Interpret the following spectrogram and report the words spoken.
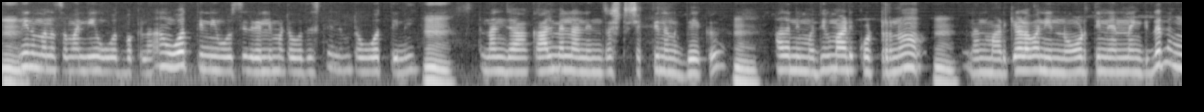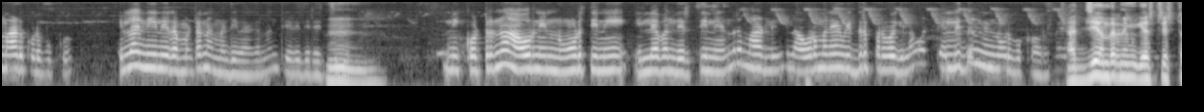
ಹ್ಮ್. ನಿನ್ನ ಮನಸ್ಸಮ್ಮ ನೀವು ಓದ್ಬೇಕಲ್ಲ. ಹಾ, ಓದ್ತೀನಿ ಓದಿಸಿದ್ರೆ ಎಲ್ಲಿ ಮಟ್ಟ ಓದಿಸ್ತೀನಿ ಎಲ್ಲಿ ಮಟ್ಟ ಓದ್ತೀನಿ. ಹ್ಮ್. ನನ್ ಜಾ ಕಾಲ್ ಮೇಲೆ ನಾನು ನಿಂದ್ರಷ್ಟು ಶಕ್ತಿ ನನಗ್ ಬೇಕು. ಹ್ಮ್. ಅದ ನಿಮ್ ಮದ್ವಿ ಮಾಡಿ ಕೊಟ್ರು ಹ್ಮ್. ನಾನು ಮಾಡ್ಕೇಳವ ನೀನ್ ನೋಡ್ತೀನಿ ಅನ್ನಂಗಿದ್ರೆ ನಂಗೆ ಮಾಡ್ಕೊಡ್ಬೇಕು. ಇಲ್ಲ ನೀನಿರೋ ಮಟ್ಟ ನಾ ಮದ್ವೆ ಆಗಲ್ಲ ಅಂತ ಹೇಳಿದಿರಿ ಹ್ಮ್. ನೀ ಕೊಟ್ರು ಅವ್ರು ನೀನು ನೋಡ್ತೀನಿ ಇಲ್ಲೇ ಬಂದಿರ್ತೀನಿ ಅಂದ್ರೆ ಮಾಡ್ಲಿ. ಇಲ್ಲ ಅವ್ರ ಮನೆಯಾಗ ಇದ್ರೆ ಪರವಾಗಿಲ್ಲ ಒಟ್ಟು ಎಲ್ಲಿದ್ರು ನೀನು ನೋಡ್ಬೇಕು ಅವ್ರು. ಅಜ್ಜಿ ಅಂದ್ರೆ ನಿಮ್ಗೆ ಎಷ್ಟು ಇಷ್ಟ?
